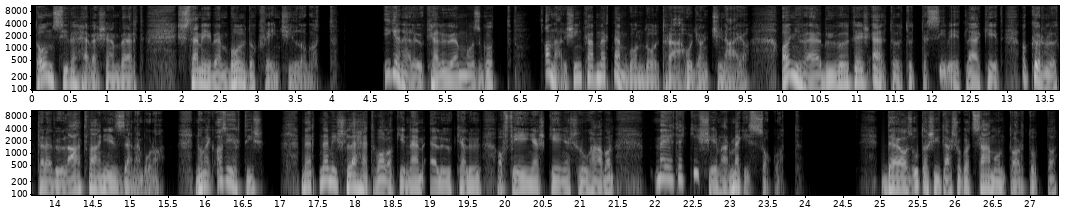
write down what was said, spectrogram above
Tom szíve hevesen vert, s szemében boldog fény csillogott. Igen előkelően mozgott, annál is inkább, mert nem gondolt rá, hogyan csinálja. Annyira elbűvölte és eltöltötte szívét, lelkét a körülötte levő látvány és zenemona. No meg azért is, mert nem is lehet valaki nem előkelő a fényes, kényes ruhában, melyet egy kisé már meg is szokott de az utasításokat számon tartotta,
